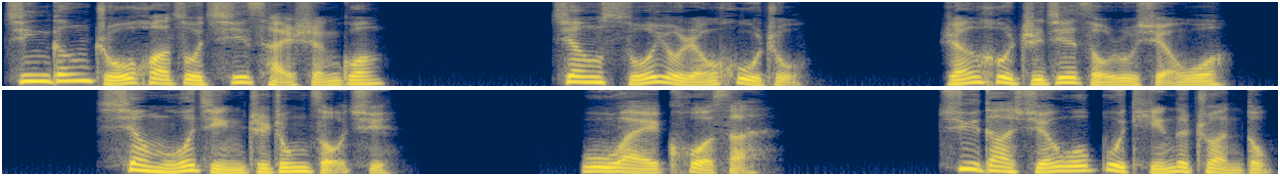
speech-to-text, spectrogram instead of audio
金刚镯化作七彩神光，将所有人护住，然后直接走入漩涡，向魔井之中走去。雾霭扩散。巨大漩涡不停的转动，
